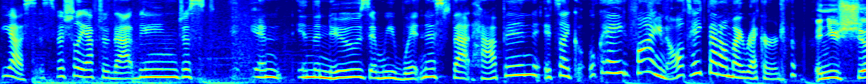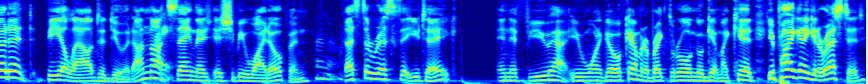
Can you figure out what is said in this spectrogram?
yes, especially after that being just in in the news and we witnessed that happen, it's like, okay, fine, I'll take that on my record. And you shouldn't be allowed to do it. I'm not Right. saying that it should be wide open. I know. That's the risk that you take. And if you ha- you want to go, okay, I'm gonna break the rule and go get my kid, you're probably gonna get arrested.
